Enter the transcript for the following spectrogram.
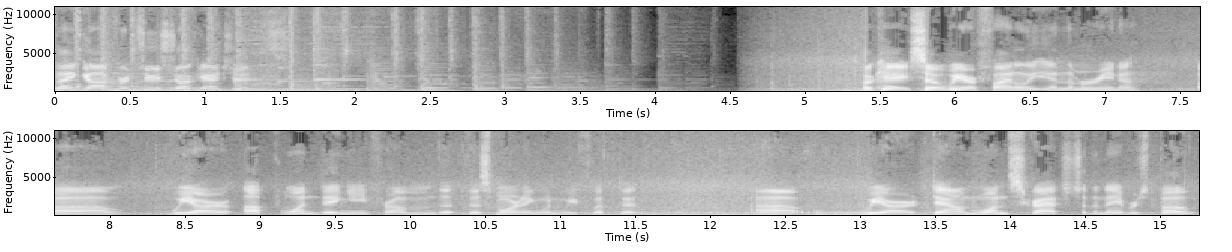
Thank God for two-stroke engines. Okay, so we are finally in the marina. Uh, we are up one dinghy from th this morning when we flipped it. Uh, we are down one scratch to the neighbor's boat,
